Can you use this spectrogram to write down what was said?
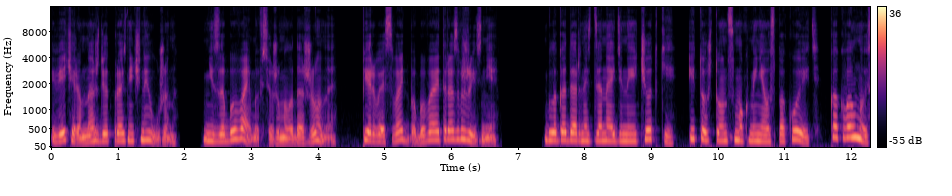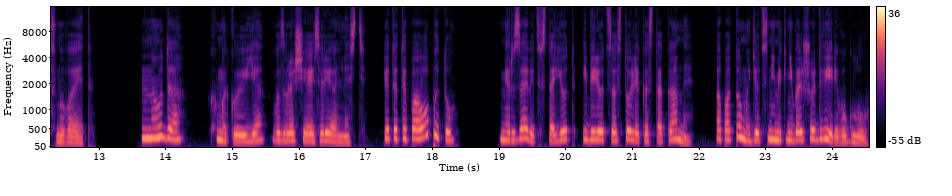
Вечером нас ждет праздничный ужин. Не забывай, мы все же молодожены. Первая свадьба бывает раз в жизни. Благодарность за найденные четки и то, что он смог меня успокоить, как волной смывает. Ну да, Хмыкаю я, возвращаясь в реальность. «Это ты по опыту?» Мерзавец встает и берет со столика стаканы, а потом идет с ними к небольшой двери в углу.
